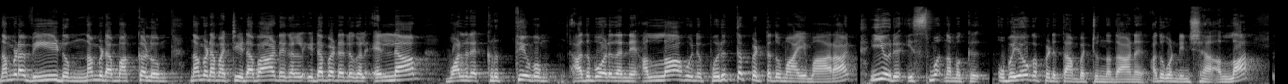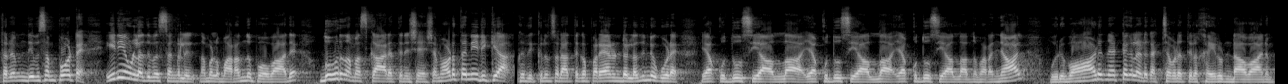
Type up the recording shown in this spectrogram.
നമ്മുടെ വീടും നമ്മുടെ മക്കളും നമ്മുടെ മറ്റ് ഇടപാടുകൾ ഇടപെടലുകൾ എല്ലാം വളരെ കൃത്യവും അതുപോലെ തന്നെ അള്ളാഹുവിന് പൊരുത്തപ്പെട്ടതുമായി മാറാൻ ഈ ഒരു ഇസ്മ നമുക്ക് ഉപയോഗപ്പെടുത്താൻ പറ്റുന്നതാണ്. അതുകൊണ്ട് ഇൻഷാ അള്ളാഹ് ഇത്രയും ദിവസം പോട്ടെ. ഇനിയുള്ള ദിവസങ്ങളിൽ നമ്മൾ മറന്നു പോവാതെ ദുഹർ നമസ്കാരത്തിന് ശേഷം അവിടെ തന്നെ ഇരിക്കുക. ദിക്റും സ്വലാത്തൊക്കെ പറയാനുണ്ടല്ലോ. അതിന്റെ കൂടെ യാ കുദൂസ് യാ യാ കുദൂസ് യാ യാ കുദൂസ് യാ എന്ന് പറഞ്ഞാൽ ഒരുപാട് നേട്ടങ്ങളുണ്ട് കച്ചവടത്തിൽ ഹൈറുണ്ടാവാനും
